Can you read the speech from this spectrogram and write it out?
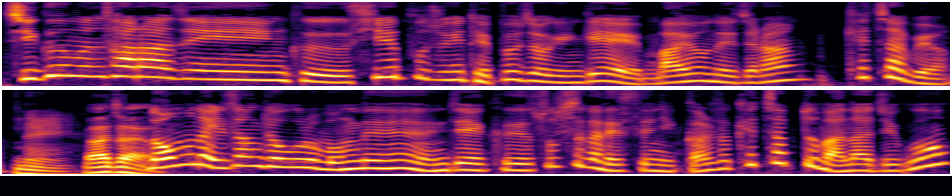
지금 은 사라진 그 CF 중에 대표적인 게 마요네즈랑 케찹이에요. 네. 맞아요. 너무나 일상적으로 먹는 이제 그 소스가 됐으니까 그래서 케찹도 많아지고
